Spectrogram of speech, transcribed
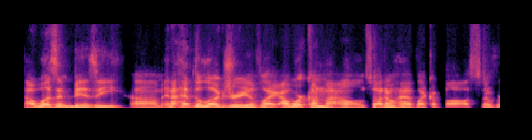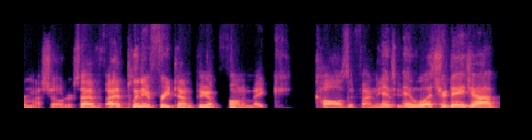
I wasn't busy, um, and I have the luxury of like I work on my own, so I don't have like a boss over my shoulder. So I have I have plenty of free time to pick up the phone and make calls if I need and, to. And what's your day job?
